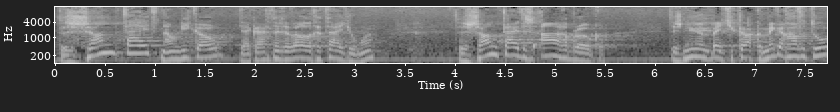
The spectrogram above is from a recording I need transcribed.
De zangtijd, nou Nico, jij krijgt een geweldige tijd, jongen. De zangtijd is aangebroken. Het is nu een beetje krakkemikkig af en toe,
